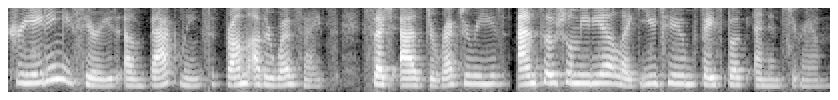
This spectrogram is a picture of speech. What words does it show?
creating a series of backlinks from other websites, such as directories and social media like YouTube, Facebook, and Instagram.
